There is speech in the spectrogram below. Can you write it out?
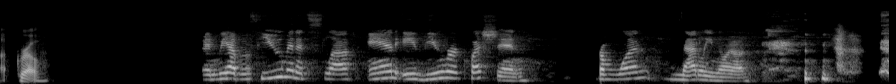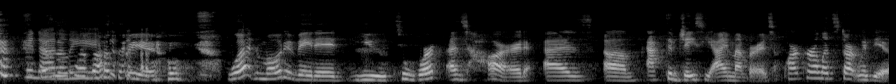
uh, grow. And we have a few minutes left and a viewer question from one Natalie Noyon. Hey, Natalie. you. What motivated you to work as hard as um, active JCI members? Parker, let's start with you.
